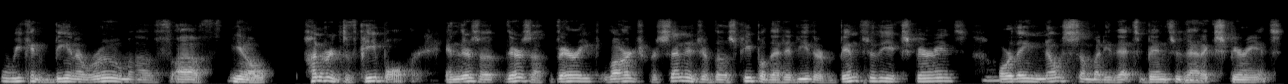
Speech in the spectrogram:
we can be in a room of of you know hundreds of people and there's a there's a very large percentage of those people that have either been through the experience mm-hmm. or they know somebody that's been through that experience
